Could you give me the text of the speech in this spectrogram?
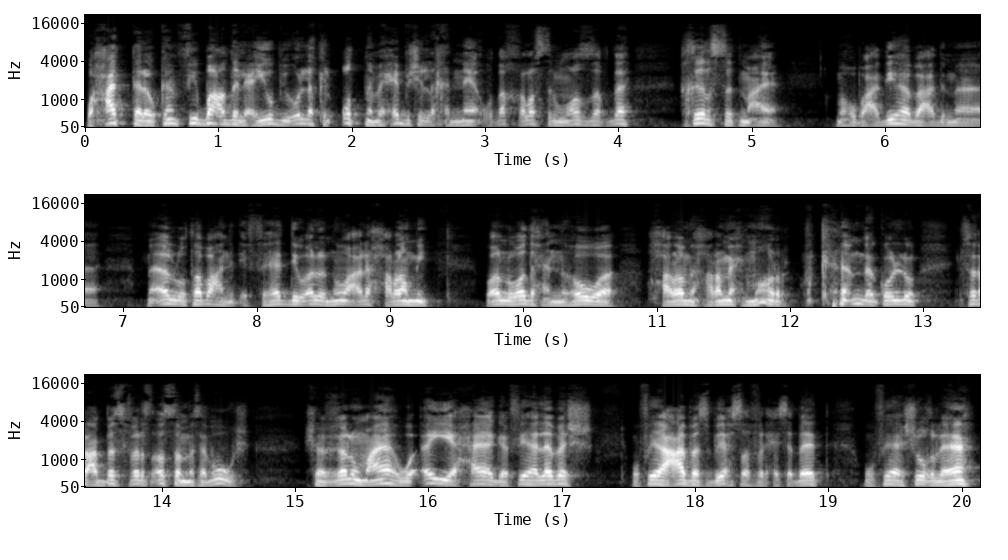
وحتى لو كان في بعض العيوب يقول لك القطن ما بيحبش اللي خناق وده خلاص الموظف ده خلصت معاه. ما هو بعديها بعد ما ما قال له طبعا الإفيهات دي وقال له إن هو عليه حرامي وقال له واضح إن هو حرامي حرامي حمار والكلام ده كله. الأستاذ عباس فارس أصلا ما سابوش شغلوا معاه وأي حاجة فيها لبش وفيها عبث بيحصل في الحسابات وفيها شغل ها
